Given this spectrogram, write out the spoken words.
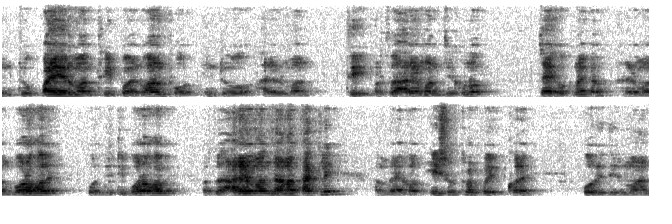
ইন্টু পাই এর মান three point one four into আর এর মান থ্রি অর্থাৎ আর এর মান যে কোনো যাই হোক না কেন আর এর মান বড় হলে পরিধিটি বড় হবে। অর্থাৎ আর এর মান জানা থাকলে আমরা এখন এই সূত্র প্রয়োগ করে পরিধির মান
